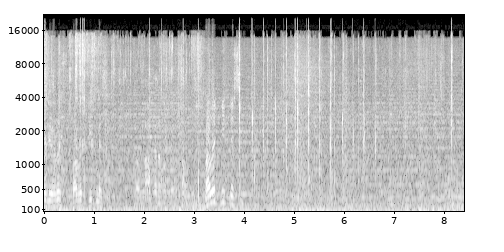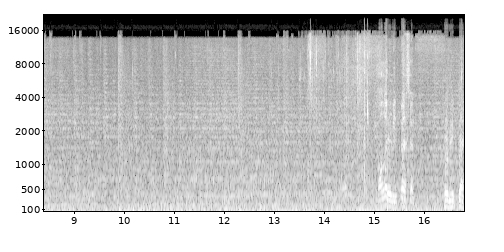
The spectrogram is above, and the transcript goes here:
ne diyoruz? Balık bitmesin. Balık. Balık bitmesin. Balık Tebrikler. bitmesin. Tebrikler.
